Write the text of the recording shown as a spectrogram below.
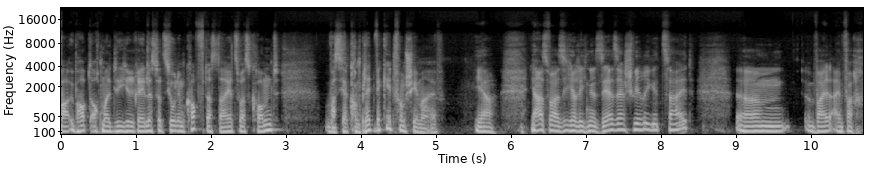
war überhaupt auch mal die Realisation im Kopf, dass da jetzt was kommt, was ja komplett weggeht vom Schema F? Ja, ja, es war sicherlich eine sehr, sehr schwierige Zeit, ähm, weil einfach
